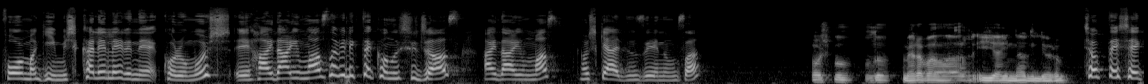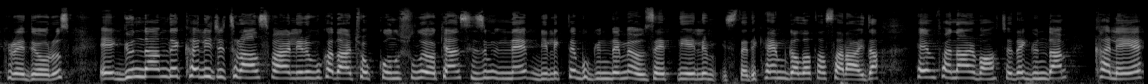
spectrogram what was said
forma giymiş, kalelerini korumuş e, Haydar Yılmaz'la birlikte konuşacağız. Haydar Yılmaz, hoş geldiniz yayınımıza. Hoş bulduk. Merhabalar. iyi yayınlar diliyorum. Çok teşekkür ediyoruz. E, gündemde kaleci transferleri bu kadar çok konuşuluyorken sizinle birlikte bu gündemi özetleyelim istedik. Hem Galatasaray'da hem Fenerbahçe'de gündem kaleye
